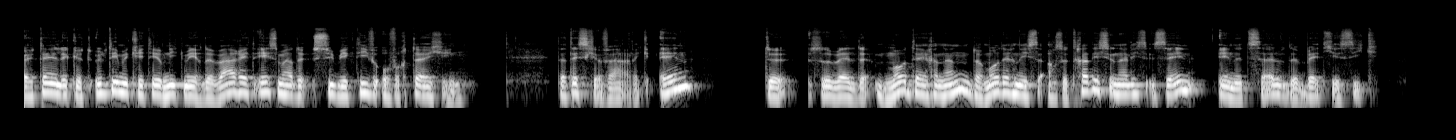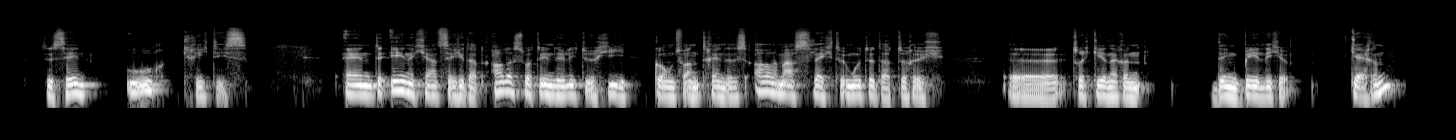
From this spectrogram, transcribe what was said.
uiteindelijk het ultieme criterium niet meer de waarheid is, maar de subjectieve overtuiging. Dat is gevaarlijk. En de, zowel de modernen, de modernisten als de traditionalisten zijn in hetzelfde bedje ziek. Ze zijn oerkritisch. En de ene gaat zeggen dat alles wat in de liturgie komt van trend, dat is allemaal slecht, we moeten dat terug, uh, terugkeren naar een denkbeeldige kern.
